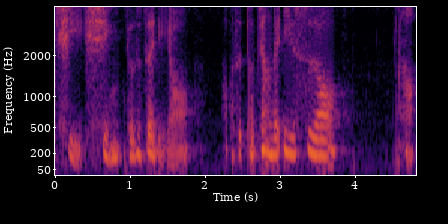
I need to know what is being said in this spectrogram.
起行，就是这里哦。好，是有这样的意思哦。好，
